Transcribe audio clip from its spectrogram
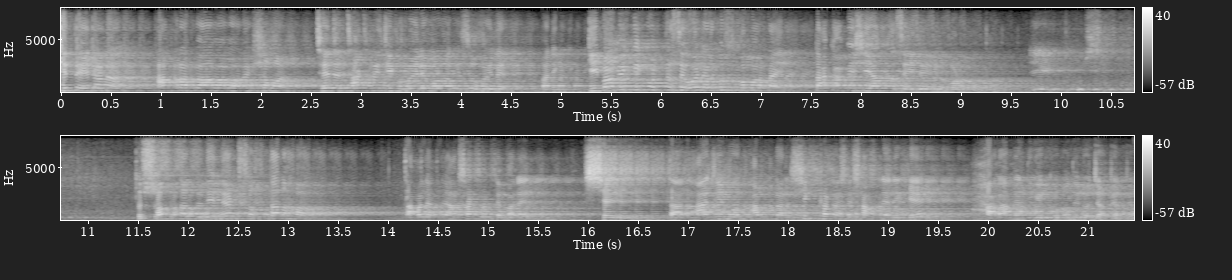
কিন্তু এটা না, আমরা বাবা অনেক সময় ছেলে চাকরিজীবী হইলে, বড় কিছু হইলে মানে কীভাবে কি করতেছে ওইটার খোঁজ খবর নাই। টাকা বেশি আনতেছে এইটাই হলো বড় কথা। তো সন্তান যদি এক সন্তান হয়, তাহলে আপনি আশা করতে পারেন, সে তার আজীবন আপনার শিক্ষাটা সে সামনে রেখে হারামের দিকে কোনোদিনও যাবে না।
